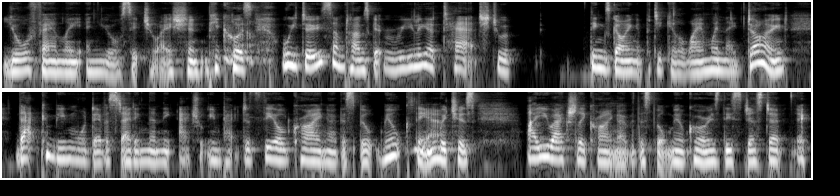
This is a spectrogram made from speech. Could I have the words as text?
your family, and your situation. Because we do sometimes get really attached to a things going a particular way. And when they don't, that can be more devastating than the actual impact. It's the old crying over spilt milk thing, Yeah. which is, are you actually crying over the spilt milk or is this just a, a,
